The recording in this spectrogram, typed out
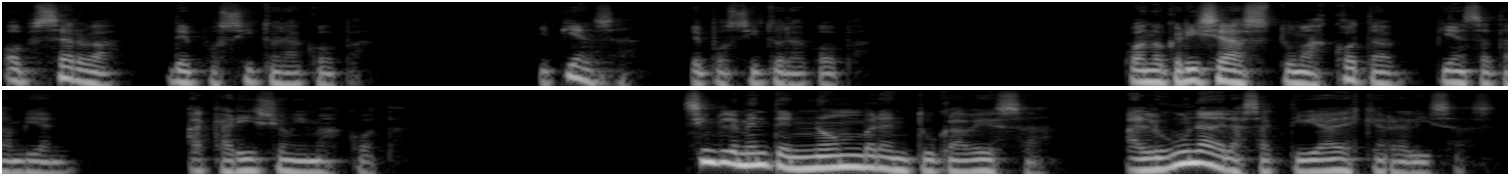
observa, deposito la copa. Y piensa, deposito la copa. Cuando acaricias tu mascota, piensa también, acaricio mi mascota. Simplemente nombra en tu cabeza alguna de las actividades que realizas,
